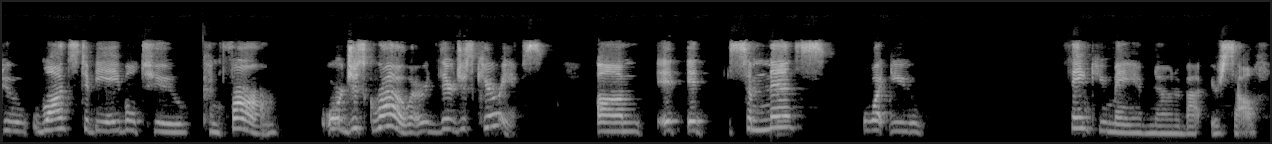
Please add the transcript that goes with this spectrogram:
who wants to be able to confirm or just grow or they're just curious, um, it it cements what you think you may have known about yourself,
